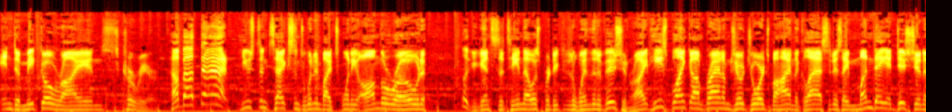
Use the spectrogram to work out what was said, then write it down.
in DeMeco Ryans' career. How about that? Houston Texans winning by 20 on the road. Look, against a team that was predicted to win the division, right? He's Blank on Branham, Joe George behind the glass. It is a Monday edition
